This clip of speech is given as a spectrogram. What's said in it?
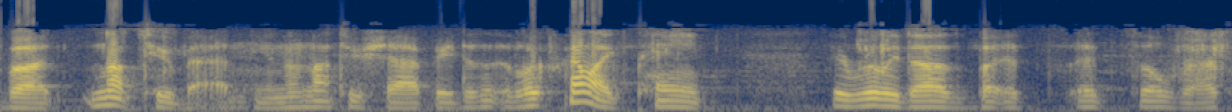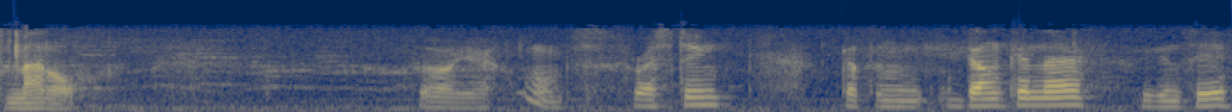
but not too bad. You know, not too shabby. It doesn't. It looks kind of like paint. It really does, but it's it's silver. That's metal. So yeah, oh, it's resting. Got some gunk in there. You can see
